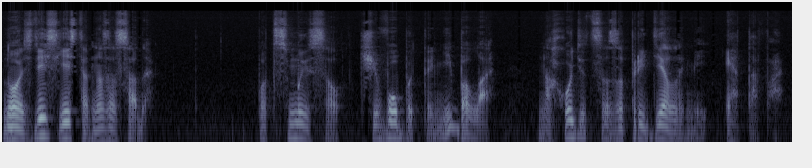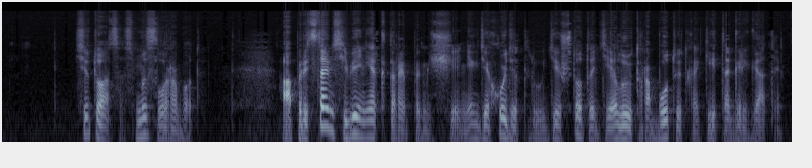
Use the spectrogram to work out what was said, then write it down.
Но здесь есть одна засада. Вот смысл чего бы то ни было находится за пределами этого. Ситуация, смысл работы. А представим себе некоторое помещение, где ходят люди, что-то делают, работают какие-то агрегаты –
